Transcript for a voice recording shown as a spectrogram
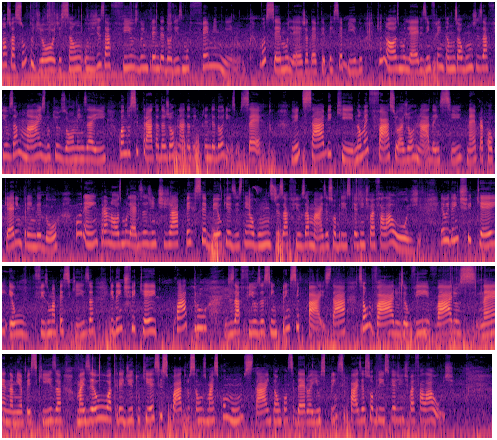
Nosso assunto de hoje são os desafios do empreendedorismo feminino. Você, mulher, já deve ter percebido que nós, mulheres, enfrentamos alguns desafios a mais do que os homens aí quando se trata da jornada do empreendedorismo, certo? A gente sabe que não é fácil a jornada em si, né, para qualquer empreendedor, porém, para nós mulheres, a gente já percebeu que existem alguns desafios a mais, é sobre isso que a gente vai falar hoje. Eu identifiquei, eu fiz uma pesquisa, identifiquei quatro desafios assim principais, tá? São vários, eu vi vários, né, na minha pesquisa, mas eu acredito que esses quatro são os mais comuns, tá? Então considero aí os principais e é sobre isso que a gente vai falar hoje.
